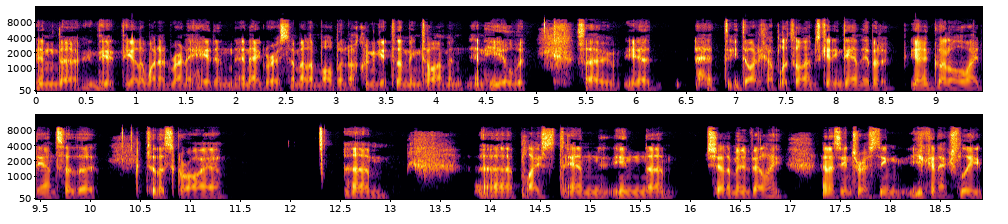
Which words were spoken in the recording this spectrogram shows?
and uh, the the other one had run ahead and, and aggro some other mob, and I couldn't get to them in time and, and heal. But so yeah, had, he died a couple of times getting down there, but it, you know, got all the way down to the to the scryer um, uh, place down in um, Shadowmoon Valley. And it's interesting, you can actually,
